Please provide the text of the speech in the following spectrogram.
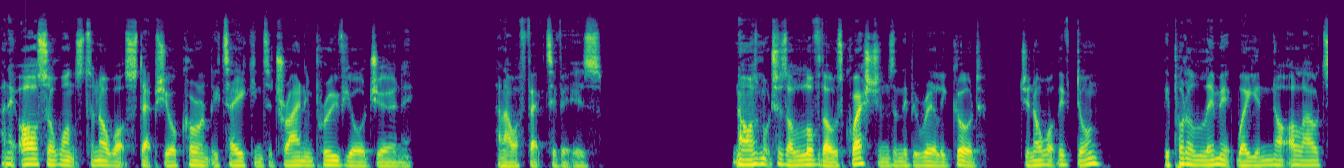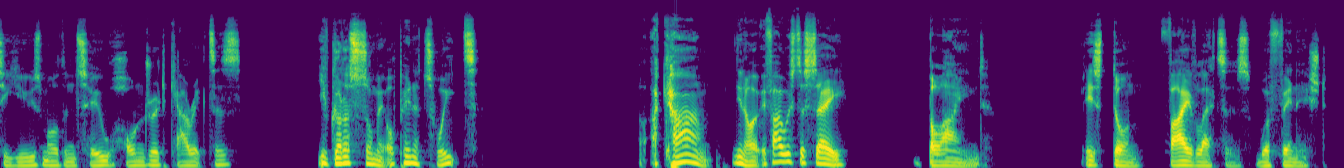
And it also wants to know what steps you're currently taking to try and improve your journey and how effective it is. Now, as much as I love those questions and they'd be really good, do you know what they've done? They put a limit where you're not allowed to use more than 200 characters. You've got to sum it up in a tweet. I can't, you know, if I was to say blind, it's done, five letters, we're finished.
